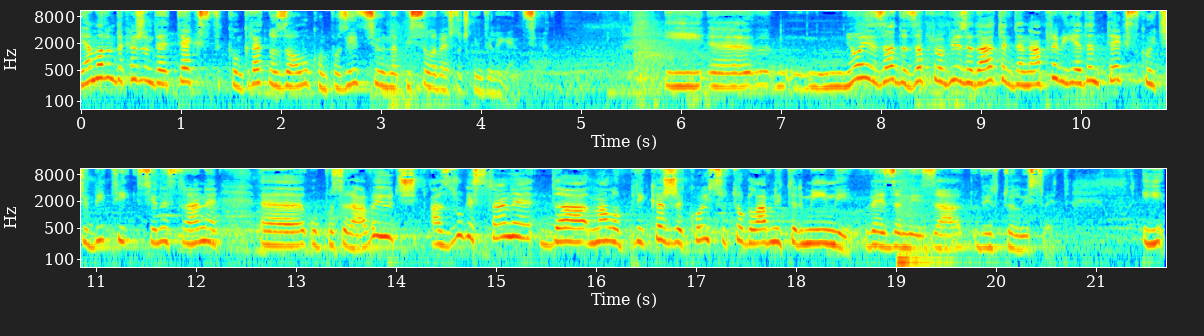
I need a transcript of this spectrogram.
ja moram da kažem da je tekst konkretno za ovu kompoziciju napisala veštačka inteligencija. I e, njoj je zadat, zapravo bio zadatak da napravi jedan tekst koji će biti s jedne strane e, upozoravajući, a s druge strane da malo prikaže koji su to glavni termini vezani za virtualni svet. I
